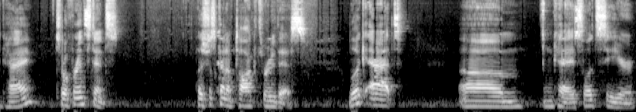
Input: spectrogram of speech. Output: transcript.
Okay? So for instance, let's just kind of talk through this. Look at, um, okay, so let's see here.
